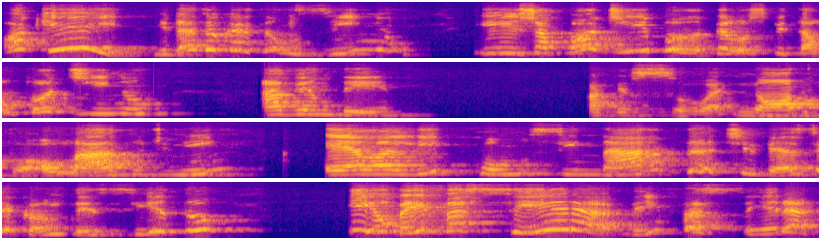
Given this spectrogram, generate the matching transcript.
ok, me dá teu cartãozinho e já pode ir pelo hospital todinho a vender a pessoa em óbito ao lado de mim, ela ali como se nada tivesse acontecido, e eu bem faceira, bem faceira,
